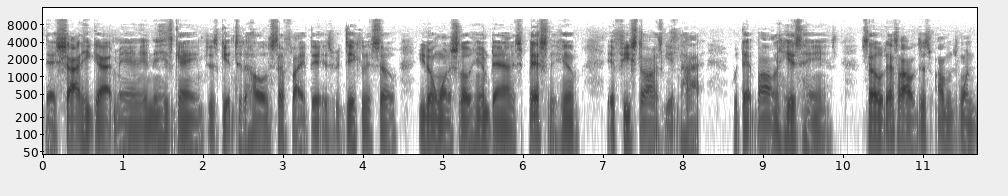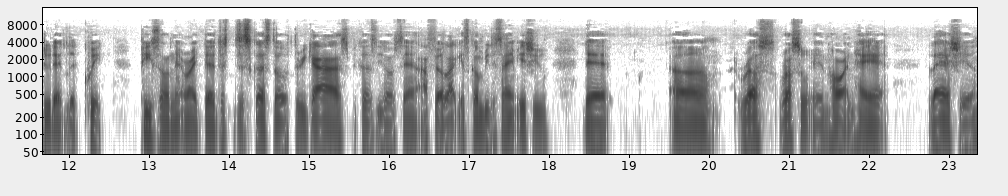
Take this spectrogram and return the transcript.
That shot he got, man, and then his game, just getting to the hole and stuff like that is ridiculous. So you don't want to slow him down, especially him if he starts getting hot with that ball in his hands. So that's why I just I just want to do that little quick piece on that right there, just discuss those three guys because you know what I'm saying. I feel like it's gonna be the same issue that uh, Russ Russell and Harden had last year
